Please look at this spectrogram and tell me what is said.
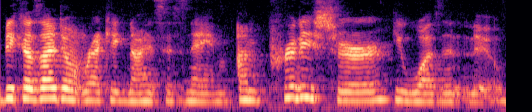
because I don't recognize his name. I'm pretty sure he wasn't new.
